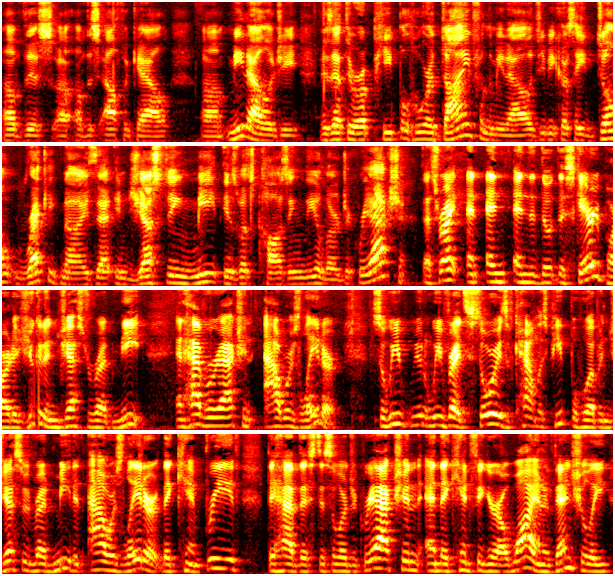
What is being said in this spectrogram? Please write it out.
of this uh, of this alpha gal um, meat allergy, is that there are people who are dying from the meat allergy because they don't recognize that ingesting meat is what's causing the allergic reaction. That's right. And and and the, the scary part is you could ingest red meat and have a reaction hours later. So we you know, we've read stories of countless people who have ingested red meat and hours later they can't breathe, they have this this allergic reaction and they can't figure out why and eventually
